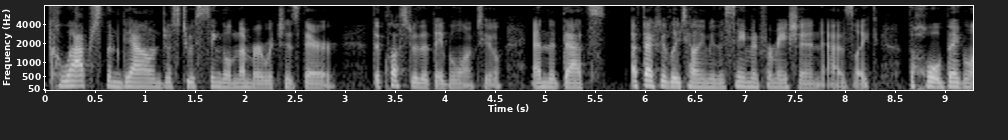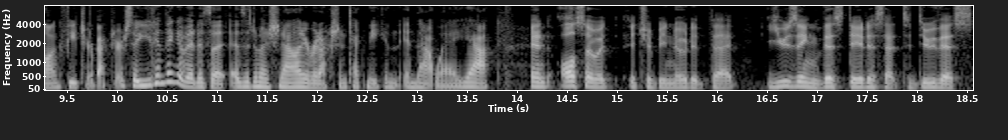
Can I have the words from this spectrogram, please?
collapsed them down just to a single number, which is their the cluster that they belong to, and that that's effectively telling me the same information as like the whole big long feature vector. So you can think of it as a as a dimensionality reduction technique in, in that way. Yeah. And also it, it should be noted that using this data set to do this,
